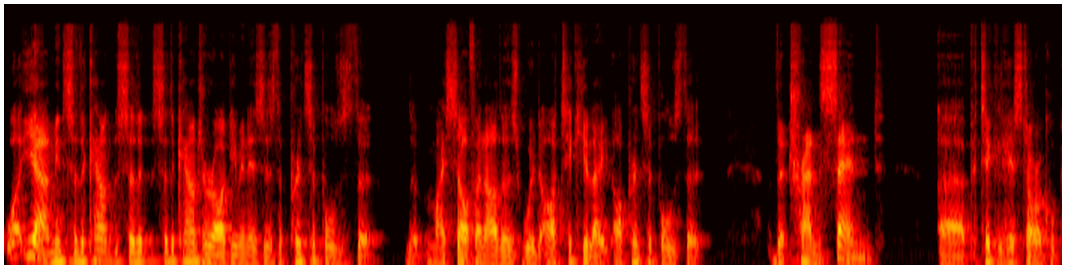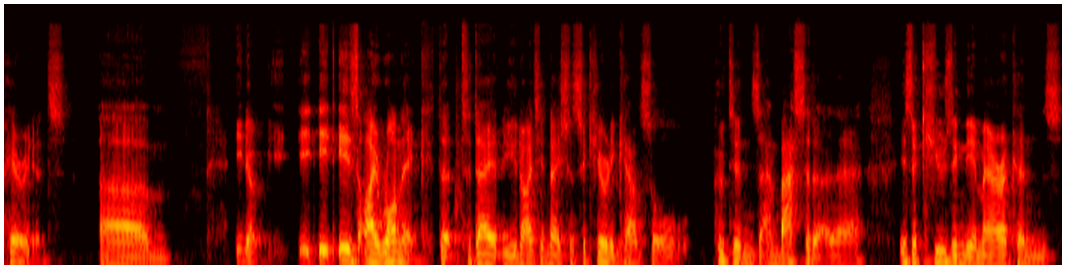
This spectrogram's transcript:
Well, yeah, I mean, so the count, so the so the counter argument is is the principles that that myself and others would articulate are principles that that transcend uh, particular historical periods. Um, you know, it, it is ironic that today at the United Nations Security Council, Putin's ambassador there is accusing the Americans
